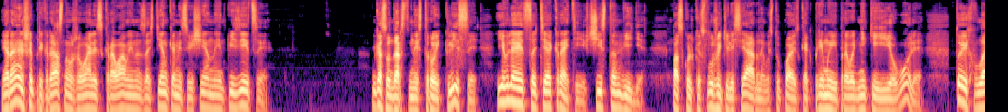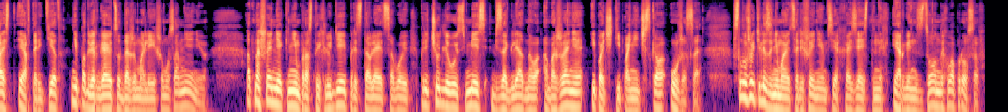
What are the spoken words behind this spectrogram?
и раньше прекрасно уживались с кровавыми застенками священной инквизиции. Государственный строй Клиссы является теократией в чистом виде. Поскольку служители Сиарны выступают как прямые проводники ее воли, то их власть и авторитет не подвергаются даже малейшему сомнению – Отношение к ним простых людей представляет собой причудливую смесь безоглядного обожания и почти панического ужаса. Служители занимаются решением всех хозяйственных и организационных вопросов.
